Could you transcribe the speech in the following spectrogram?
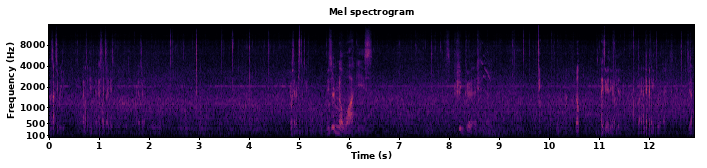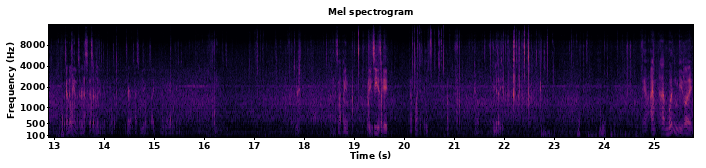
That's not easy. These are Milwaukee's. It's pretty good. Well, I think I do but I can't through it. See that? It's got no hands there. That's not, I you can see it's like a. That's fine. Yeah, I, I wouldn't be like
